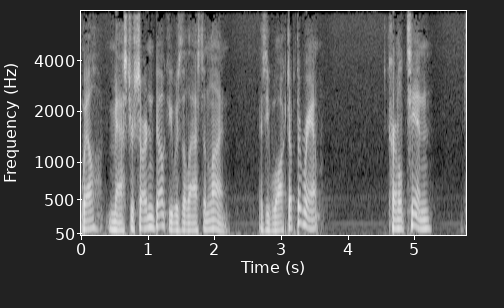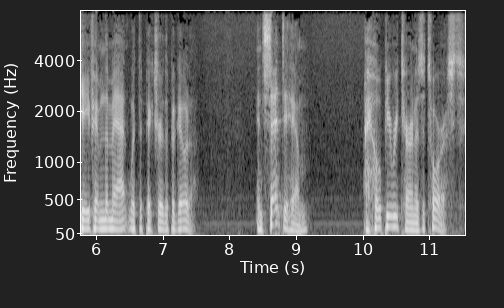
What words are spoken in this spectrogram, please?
Well, Master Sergeant Beilke was the last in line. As he walked up the ramp, Colonel Tin gave him the mat with the picture of the pagoda and said to him, I hope you return as a tourist.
